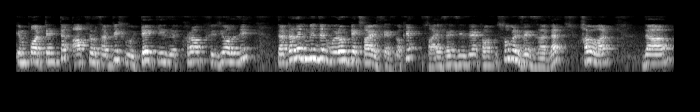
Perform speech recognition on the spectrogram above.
important optional subjects we take is crop physiology. That doesn't mean that we don't take soil science, okay? Soil science is there, crop, so many sciences are there. However, the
